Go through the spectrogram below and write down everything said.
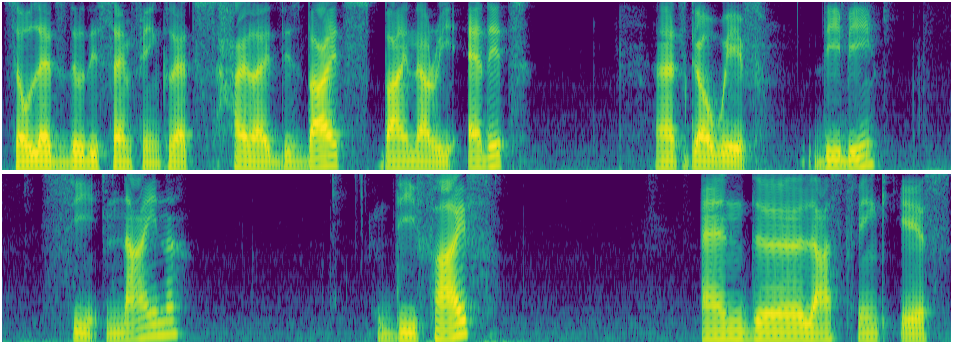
So let's do the same thing. Let's highlight these bytes, binary edit. Let's go with db c9 d5 and the last thing is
